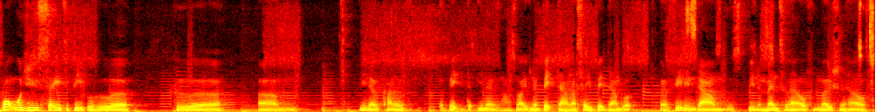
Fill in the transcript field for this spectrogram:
what would you say to people who are who are um, you know kind of a bit you know it's not even a bit down I say a bit down but uh, feeling down with you know mental health emotional health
